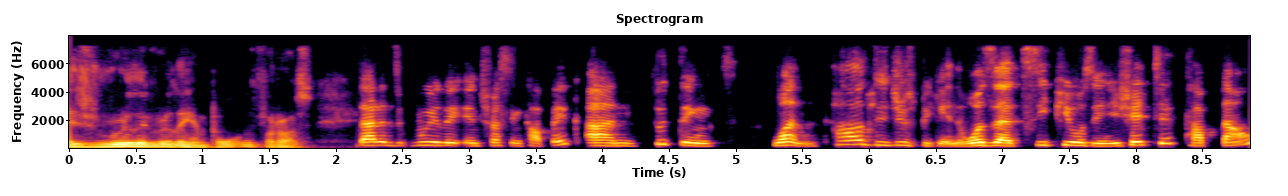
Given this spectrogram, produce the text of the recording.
is really, really important for us. That is really interesting topic. And two things. One, how did you begin? Was that CPO's initiative, top down?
